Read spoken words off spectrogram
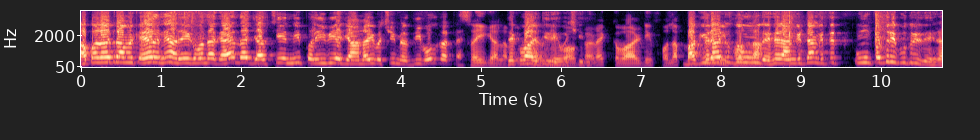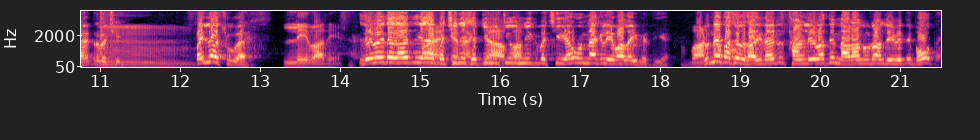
ਆਪਾਂ ਡਾਕਟਰ ਆਵੇਂ ਕਹਿ ਦਿੰਦੇ ਆ ਹਰੇਕ ਬੰਦਾ ਕਹਿ ਦਿੰਦਾ ਜਲਸੀ ਇੰਨੀ ਪਲੀ ਵੀ ਹੈ ਜਾਨ ਵਾਲੀ ਬੱਚੀ ਮਿਲਦੀ ਬਹੁਤ ਘੱਟ ਹੈ। ਸਹੀ ਗੱਲ ਆ ਤੇ ਮਿਲਦੀ ਦੇ ਬੱਚੀ ਦੀ। ਕੁਆਲਿਟੀ ਫੁੱਲ ਆ ਬਾਕੀ ਡਾਕਟਰ ਆ। ਤੂੰ ਦੇਖ ਰੰਗ ਢੰਗ ਤੇ ਤੂੰ ਪੱਧਰੀ ਪੁੱਧਰੀ ਦੇਖ ਡਾਕਟਰ ਬੱਚੀ ਪਹਿਲਾ ਸੂਆ ਹੈ। ਲੇਵਾ ਦੇਖ ਲੇਵੇ ਦਾ ਡਾਕਟਰ ਯਾਰ ਬੱਚੀ ਨੇ ਸੱਚੀ ਮੁੱਚੀ ਉਨੀ ਕੁ ਬੱਚੀ ਆ ਉਹਨਾਂ ਕੁ ਲੇਵਾ ਲਈ ਫਿਰਦੀ ਬਣਨਾ ਦੋਨੇ ਪਾਸੇ ਦਿਖਾ ਦੀ ਡਾਕਟਰ ਥਣ ਲੇਵਾ ਤੇ ਨਾੜਾਂ ਨੂੜਾਂ ਲੇਵੇ ਤੇ ਬਹੁਤ ਹੈ।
